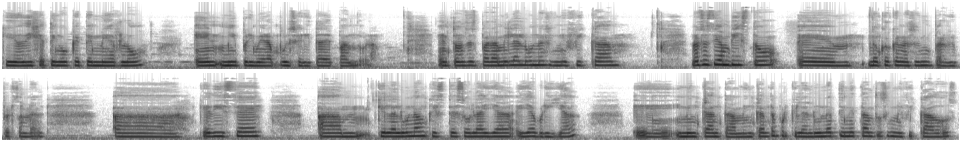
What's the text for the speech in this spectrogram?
que yo dije tengo que tenerlo en mi primera pulserita de Pandora. Entonces para mí la luna significa, no sé si han visto, em, no creo que no es mi perfil personal, ah, que dice que la luna aunque esté sola ella, ella brilla eh, y me encanta, me encanta porque la luna tiene tantos significados,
